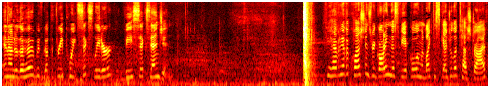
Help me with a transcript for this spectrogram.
And under the hood, we've got the 3.6 liter V6 engine. If you have any other questions regarding this vehicle and would like to schedule a test drive,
